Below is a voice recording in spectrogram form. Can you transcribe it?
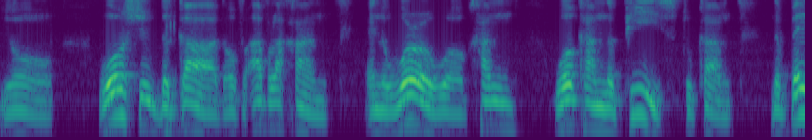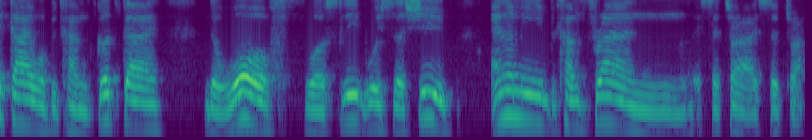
you know, worship the God of Abraham, and the world will come, welcome the peace to come. The bad guy will become good guy. The wolf will sleep with the sheep. Enemy become friend, etc., etc.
